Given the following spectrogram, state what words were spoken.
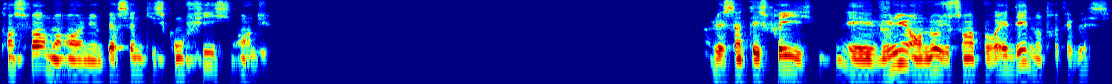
transforme en une personne qui se confie en Dieu. le Saint-Esprit est venu en nous justement pour aider notre faiblesse.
